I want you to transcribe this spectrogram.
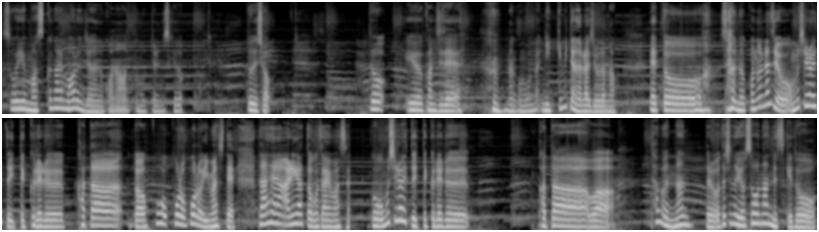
そういうマスク慣れもあるんじゃないのかなって思ってるんですけどどうでしょう？という感じで なんかもう日記みたいなラジオだな。えっと、あのこのラジオ面白いと言ってくれる方がポロポロいまして大変ありがとうございます。面白いと言ってくれる方は多分なんだろう私の予想なんですけど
